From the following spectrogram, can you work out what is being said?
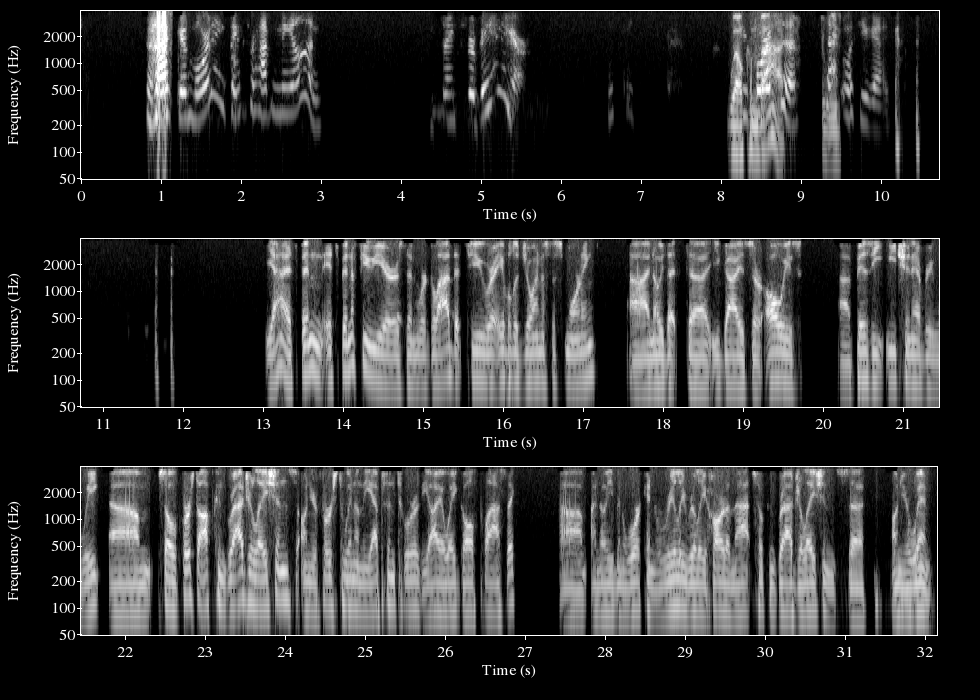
Good morning. Thanks for having me on. Thanks for being here. Welcome back. To we- with you guys. Yeah, it's been it's been a few years, and we're glad that you were able to join us this morning. Uh, I know that uh, you guys are always uh, busy each and every week. Um, so first off, congratulations on your first win on the Epson Tour, the IOA Golf Classic. Um, I know you've been working really, really hard on that, so congratulations uh, on your win.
